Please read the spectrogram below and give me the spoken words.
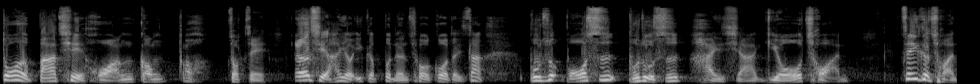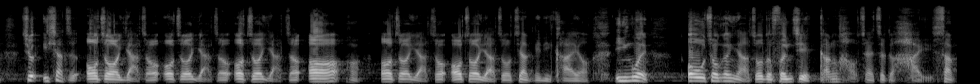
多尔巴切皇宫哦，做贼，而且还有一个不能错过的，像布鲁博斯普鲁斯海峡游船，这个船就一下子欧洲、亚洲、欧洲、亚洲、欧洲、亚洲哦，欧洲、亚洲、欧洲、亚洲这样给你开哦，因为。欧洲跟亚洲的分界刚好在这个海上，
